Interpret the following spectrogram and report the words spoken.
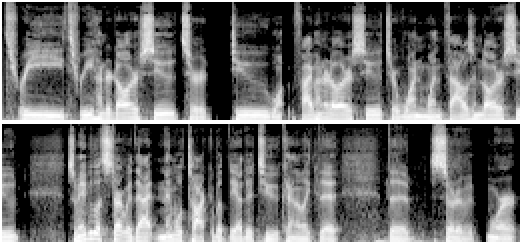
three three hundred dollar suits or two five hundred dollar suits or one one thousand dollar suit? So maybe let's start with that, and then we'll talk about the other two, kind of like the the sort of more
